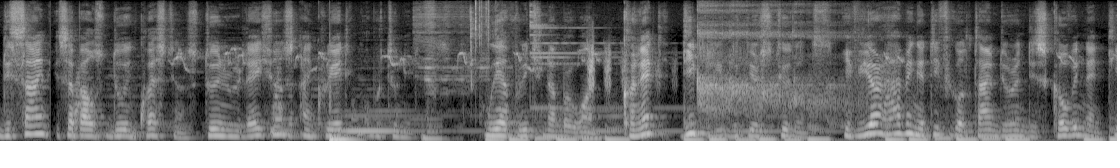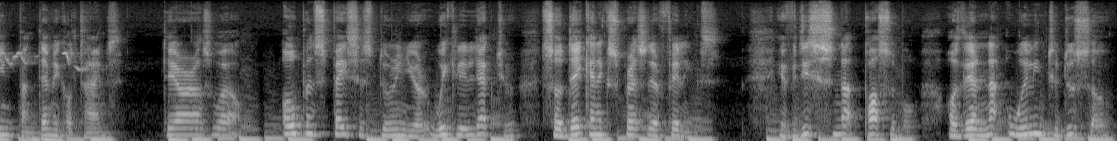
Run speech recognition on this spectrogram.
Design is about doing questions, doing relations and creating opportunities we have reached number one. Connect deeply with your students. If you are having a difficult time during these COVID-19 pandemical times, they are as well. Open spaces during your weekly lecture so they can express their feelings. If this is not possible or they are not willing to do so,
